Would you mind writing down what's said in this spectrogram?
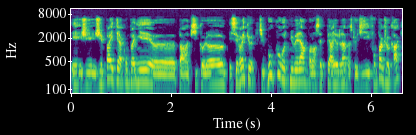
Et j'ai pas été accompagné euh, par un psychologue. Et c'est vrai que j'ai beaucoup retenu mes larmes pendant cette période-là parce que je disais il faut pas que je craque.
